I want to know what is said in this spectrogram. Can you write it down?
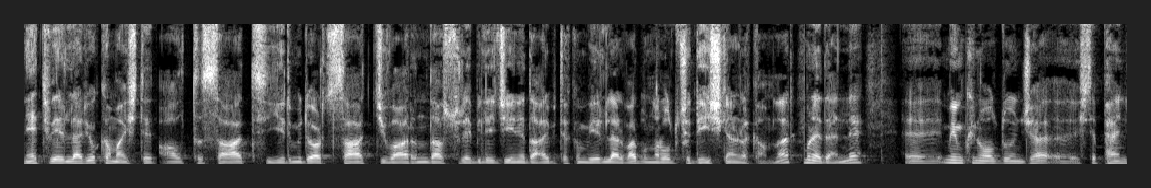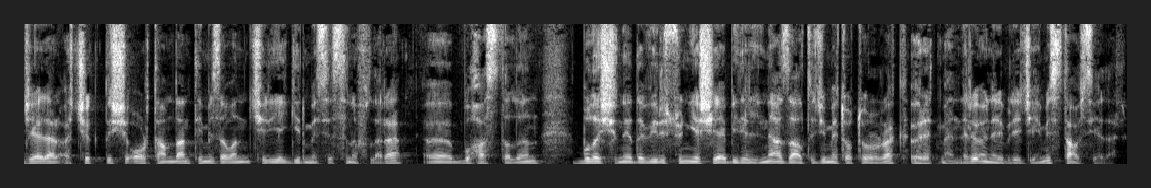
net veriler yok ama işte 6 saat, 24 saat civarında sürebileceğine dair bir takım veriler var. Bunlar oldukça değişken rakamlar. Bu nedenle e, mümkün olduğunca e, işte pencereler açık, dışı ortamdan temiz havanın içeriye girmesi sınıflara e, bu hastalığın bulaşını ya da virüsün yaşayabilirliğini azaltıcı metotlar olarak öğretmenlere önerebileceğimiz tavsiyeler.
